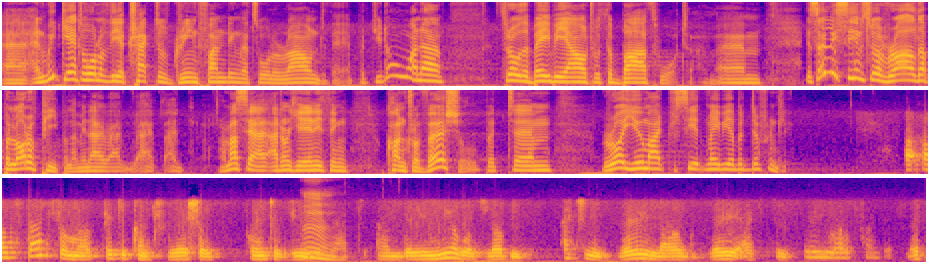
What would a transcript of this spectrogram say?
Uh, and we get all of the attractive green funding that's all around there, but you don't want to throw the baby out with the bathwater. Um, it certainly seems to have riled up a lot of people. I mean, I, I, I, I must say, I, I, don't hear anything controversial, but um, Roy, you might see it maybe a bit differently. I'll start from a pretty controversial point of view mm. that um, the renewables lobby actually very loud, very active, very well funded. Let's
